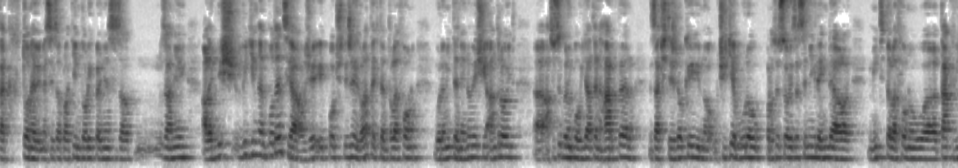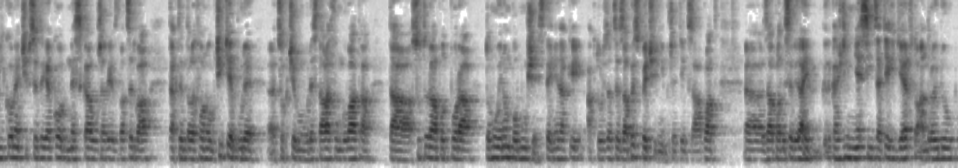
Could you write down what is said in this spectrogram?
tak to nevím, jestli zaplatím tolik peněz za, za něj, ale když vidím ten potenciál, že i po čtyřech letech ten telefon bude mít ten nejnovější Android eh, a co si budeme povídat, ten hardware za čtyři roky, no určitě budou procesory zase někde jinde, ale mít telefonu tak výkonné chipsety jako dneska u řady S22, tak ten telefon určitě bude co k čemu, bude stále fungovat a ta softwarová podpora tomu jenom pomůže. Stejně taky aktualizace zabezpečení, protože těch záplat, eh, záplaty se vydají každý měsíc a těch děr v to Androidu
